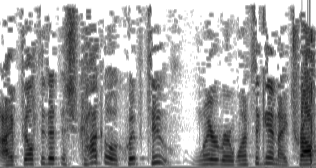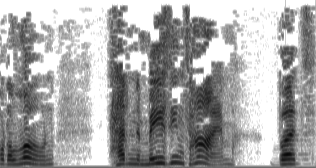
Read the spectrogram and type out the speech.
I felt it at the Chicago Equip too, where, where once again I traveled alone, had an amazing time, but,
